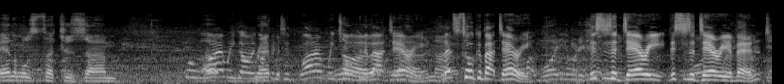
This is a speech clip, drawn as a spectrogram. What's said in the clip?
animals such as um, Well, why Uh, are we going rabbit- off into? Why aren't we No, talking about dairy? no, no. Let's talk about dairy. Why, why do you want to This is a dairy. This is a why do you dairy event.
